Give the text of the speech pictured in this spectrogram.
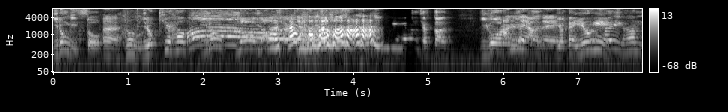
이런 게 있어. 네. 그럼 이렇게 하고 이런 너, 너. 약간 이거를 안 돼, 약간 안 돼. 약간 이 형이 한,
